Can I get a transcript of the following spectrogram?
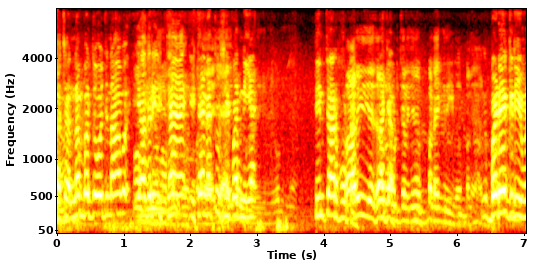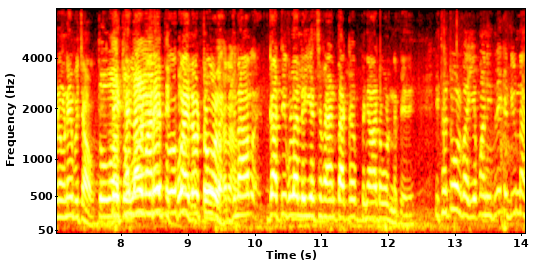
अच्छा नंबर दो जनाब अगर इथे तीन चार अच्छा। बड़े गरीब बड़े। ने उन्हें बचाओ। पाई लो ढोल जनाब गाटी को लेइयै सफैन तक 50 ढोल ने पेदे इथे ढोल पाइयै पानी इधर कड्डी उन्ना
